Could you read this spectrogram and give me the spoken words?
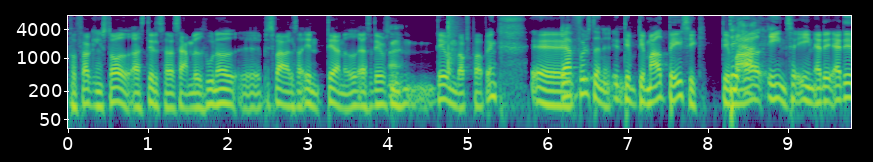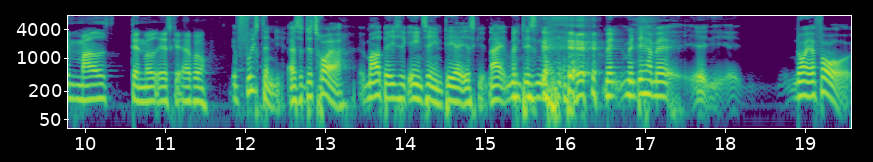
på fucking strøget og stillet sig og samlet 100 øh, besvarelser ind dernede. Altså, det er jo sådan... Det er jo en voxpop, ikke? Øh, Ja, fuldstændig. det, det er meget basic. Det er Det er- meget en til en. Er det, er det meget den måde, Eske er på? Fuldstændig. Altså, det tror jeg. Meget basic, en til en, det er Eske. Nej, men det er sådan... men, men det her med... Øh, når jeg får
